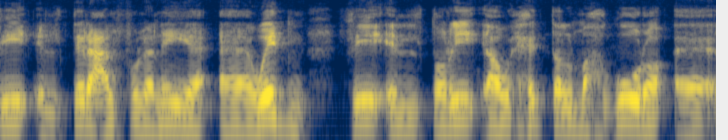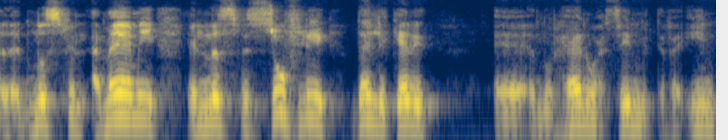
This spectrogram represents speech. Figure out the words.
في الترعة الفلانية آه ودن في الطريق أو الحتة المهجورة آه النصف الأمامي النصف السفلي. ده اللي كانت آه، نورهان وحسين متفقين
